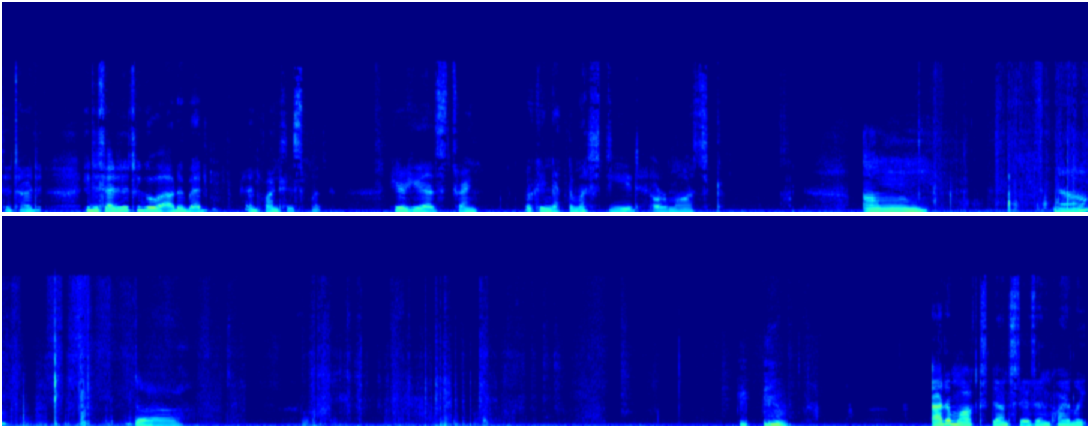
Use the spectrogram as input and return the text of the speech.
decided, he decided to go out of bed and find his mother. Here he is, trying, looking at the masjid or mosque. Um, now, the Adam walked downstairs and quietly,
